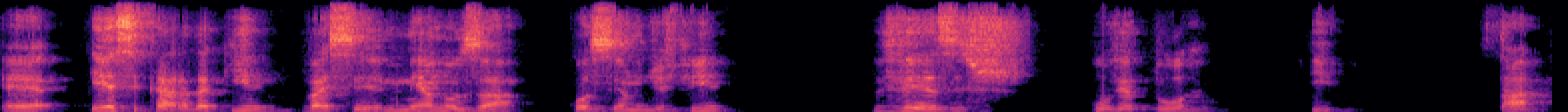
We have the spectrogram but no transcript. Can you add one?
É, esse cara daqui vai ser menos A cosseno de φ vezes o vetor I. Tá?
